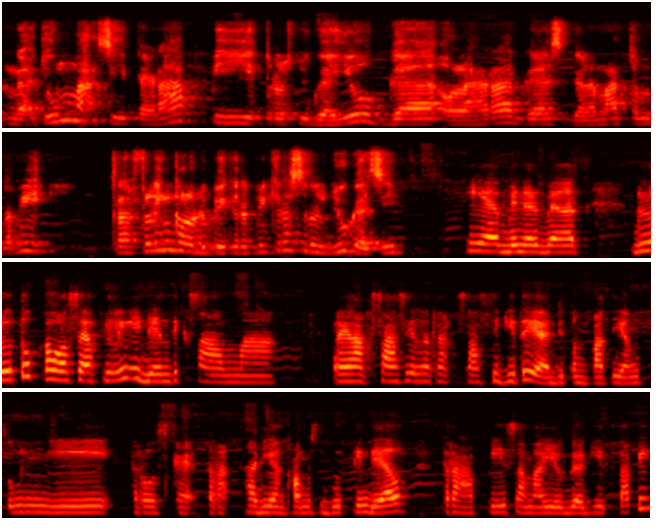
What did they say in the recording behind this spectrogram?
nggak cuma sih terapi, terus juga yoga, olahraga segala macam. Tapi traveling kalau dipikir-pikir seru juga sih. Iya, bener banget. Dulu tuh kalau self-healing identik sama relaksasi-relaksasi gitu ya di tempat yang sunyi, terus kayak ter- tadi yang kamu sebutin Del, terapi sama yoga gitu. Tapi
